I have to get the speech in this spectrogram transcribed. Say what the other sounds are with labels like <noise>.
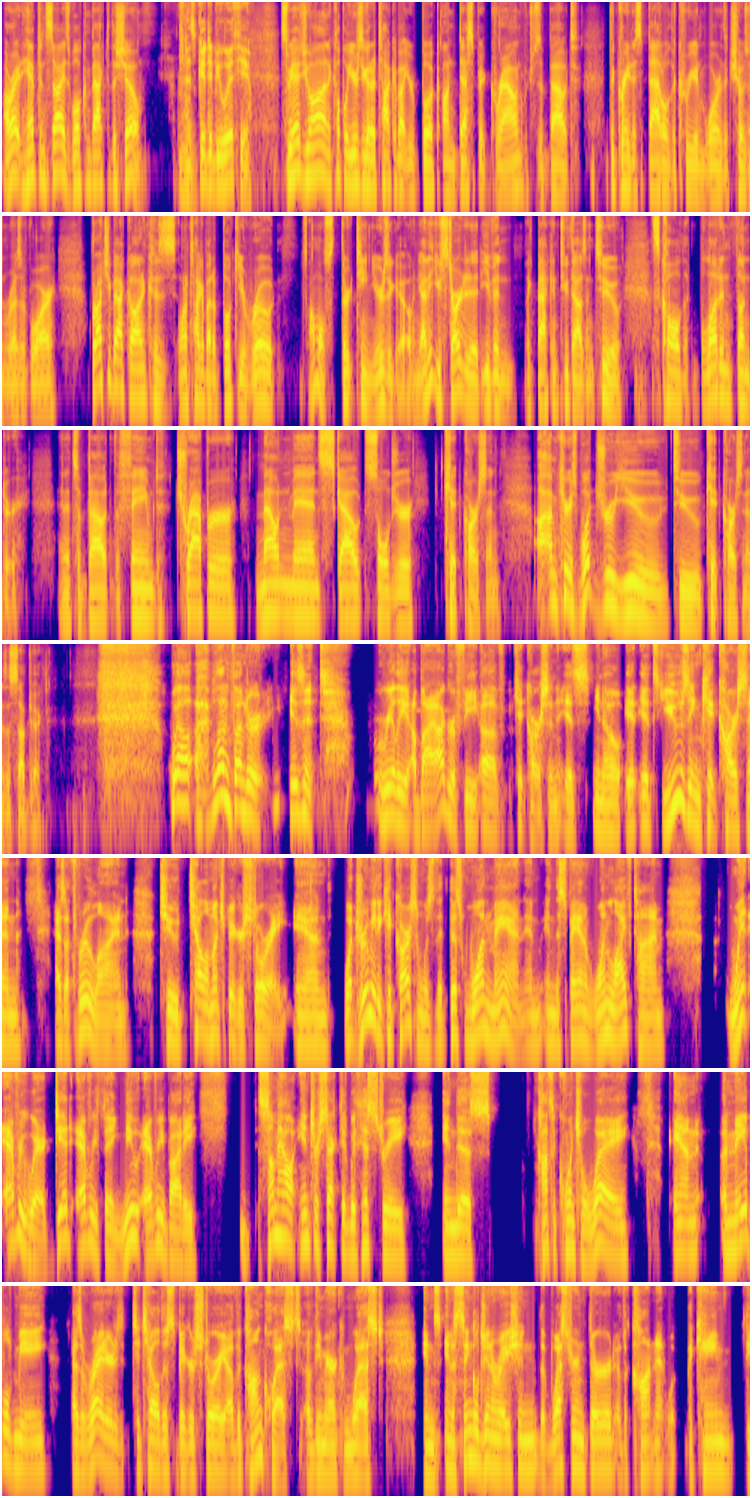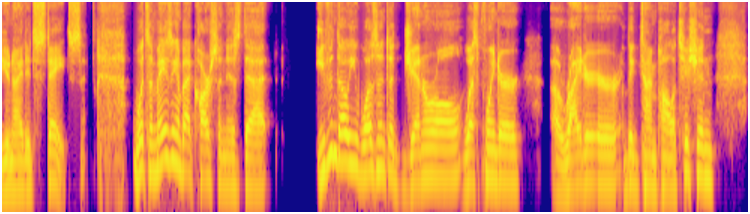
All right, Hampton Sides, welcome back to the show. It's good to be with you. So we had you on a couple years ago to talk about your book on desperate ground, which was about the greatest battle of the Korean War, the Chosin Reservoir. Brought you back on because I want to talk about a book you wrote. It's almost 13 years ago, and I think you started it even like back in 2002. It's called Blood and Thunder, and it's about the famed trapper, mountain man, scout, soldier Kit Carson. I'm curious, what drew you to Kit Carson as a subject? Well, uh, Blood and Thunder isn't really a biography of Kit Carson. It's you know it, it's using Kit Carson as a through line to tell a much bigger story. And what drew me to Kit Carson was that this one man, in in the span of one lifetime, went everywhere, did everything, knew everybody, somehow intersected with history in this consequential way, and enabled me as a writer to, tell this bigger story of the conquest of the American West in in a single generation. The western third of the continent became the United States. What's amazing about Carson is that even though he wasn't a general West Pointer, a writer, a big time politician,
